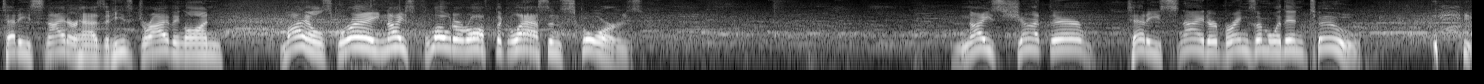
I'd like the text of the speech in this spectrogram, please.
Teddy Snyder has it. He's driving on Miles Gray. Nice floater off the glass and scores. Nice shot there. Teddy Snyder brings them within two.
